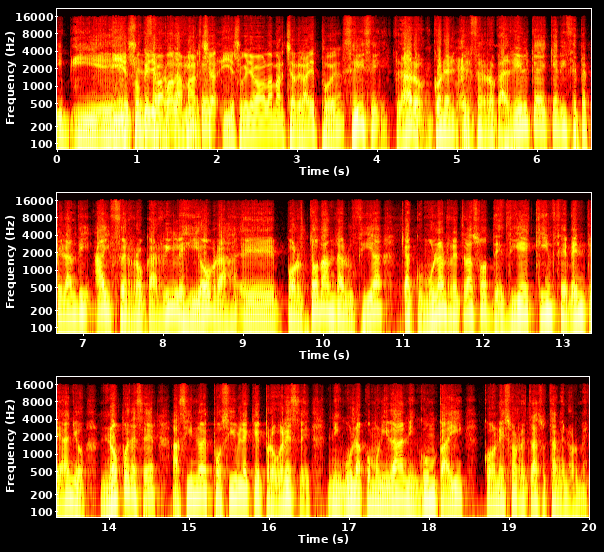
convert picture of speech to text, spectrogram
Y, eso que llevaba la marcha y eso que llevaba la marcha de la Expo, ¿eh? Sí, sí, claro. Con el, ferrocarril que, dice Pepe Landi, hay ferrocarriles y obras eh, por toda Andalucía que acumulan retrasos de 10, 15, 20 años. No puede ser. Así no es posible que progrese ninguna comunidad, ningún país con esos retrasos tan enormes.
